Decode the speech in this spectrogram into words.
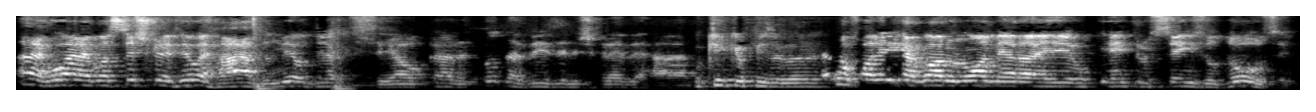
ah, você escreveu errado. Meu Deus do céu, cara, toda vez ele escreve errado. O que, que eu fiz agora? Eu não falei que agora o nome era entre o 6 e o 12?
